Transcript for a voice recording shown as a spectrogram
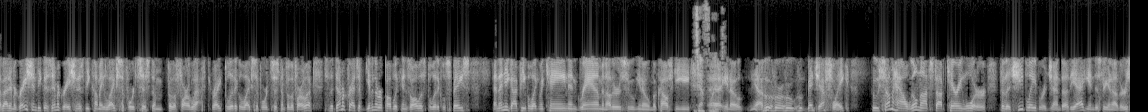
about immigration because immigration has become a life support system for the far left, right? Political life support system for the far left. So the Democrats have given the Republicans all this political space. And then you got people like McCain and Graham and others who, you know, Murkowski, Jeff Flake. Uh, you know, yeah, who, who, who, who, Ben Jeff Flake, who somehow will not stop carrying water for the cheap labor agenda, the ag industry and others,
